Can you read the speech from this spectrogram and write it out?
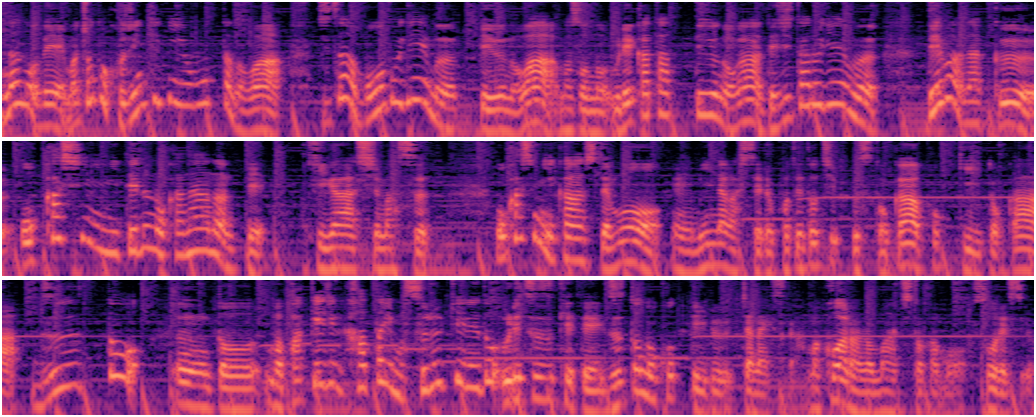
なので、まあ、ちょっと個人的に思ったのは、実はボードゲームっていうのは、まあ、その売れ方っていうのがデジタルゲームではなく、お菓子に似てるのかななんて気がします。お菓子に関しても、えー、みんながしてるポテトチップスとか、ポッキーとか、ずっと、うんと、まあ、パッケージが変わったりもするけれど、売れ続けてずっと残っているじゃないですか。まあ、コアラのマーチとかもそうですよ。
